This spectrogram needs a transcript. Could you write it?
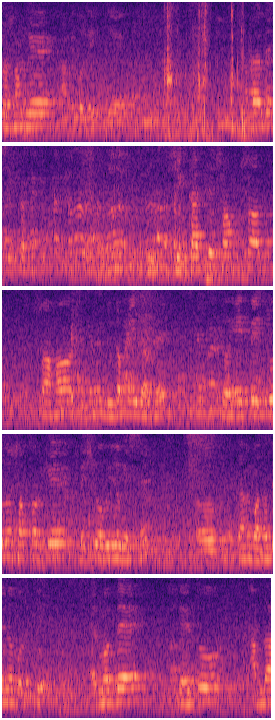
প্রসঙ্গে আমি বলি যে আমাদের শিক্ষার্থী শিক্ষার্থী সংসদ সহ সেখানে দুটো পেজ আছে। তো এই পেজগুলো সম্পর্কে বেশি অভিযোগ এসছে। তো আমি গতদিনও বলেছি, এর মধ্যে যেহেতু আমরা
